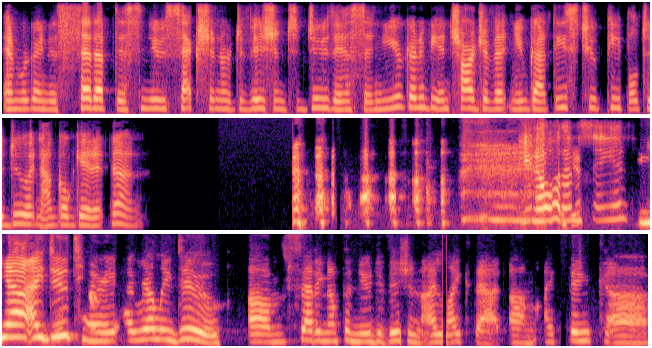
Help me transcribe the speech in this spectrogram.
and we're going to set up this new section or division to do this and you're going to be in charge of it and you've got these two people to do it now go get it done you know what i'm saying Yeah, I do, Terry. I really do. Um, setting up a new division, I like that. Um, I think uh,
